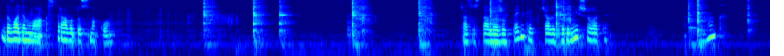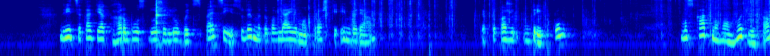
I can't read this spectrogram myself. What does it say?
Доводимо страву до смаку. Зразу стало жовтеньке і почали перемішувати. Так. Дивіться, так як гарбуз дуже любить спеції, сюди ми додаємо трошки імбиря, як то кажуть, дрібку, мускатного горіха.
